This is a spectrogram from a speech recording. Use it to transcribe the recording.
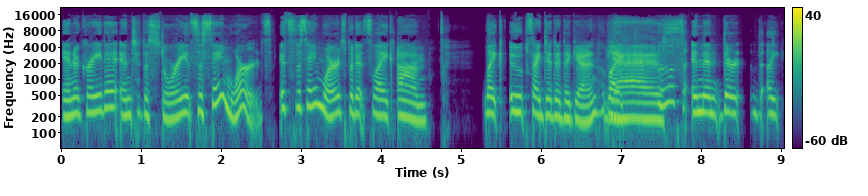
integrate it into the story, it's the same words. It's the same words, but it's like um like oops, I did it again. Like yes. oops, and then they're like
